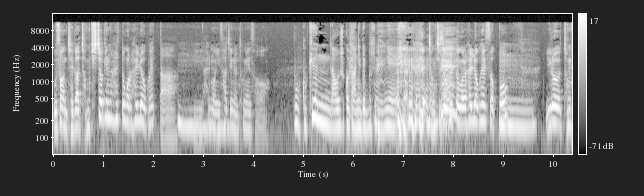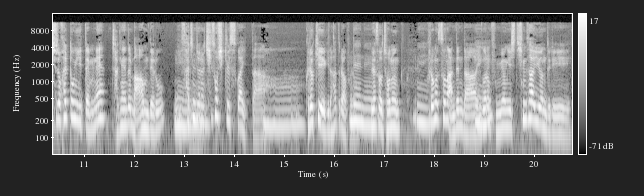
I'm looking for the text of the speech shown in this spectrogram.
우선 제가 정치적인 활동을 하려고 했다. 음. 이 할머니 사진을 통해서 뭐 국회의원 나오실 것도 아닌데 무슨 예. 정치적 활동을 하려고 했었고 음. 이런 정치적 활동이기 때문에 자기네들 마음대로 네. 이 사진전을 취소시킬 수가 있다. 아. 그렇게 얘기를 하더라고요. 네네. 그래서 저는 네. 그러면서는 안 된다. 네. 이거는 분명히 심사위원들이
